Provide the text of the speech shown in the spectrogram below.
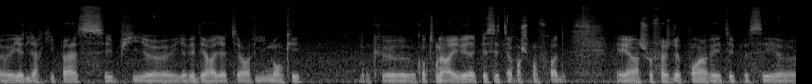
euh, il y a de l'air qui passe et puis euh, il y avait des radiateurs qui manquaient. Donc euh, quand on est arrivé, la pièce était franchement froide et un chauffage de poing avait été placé euh,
